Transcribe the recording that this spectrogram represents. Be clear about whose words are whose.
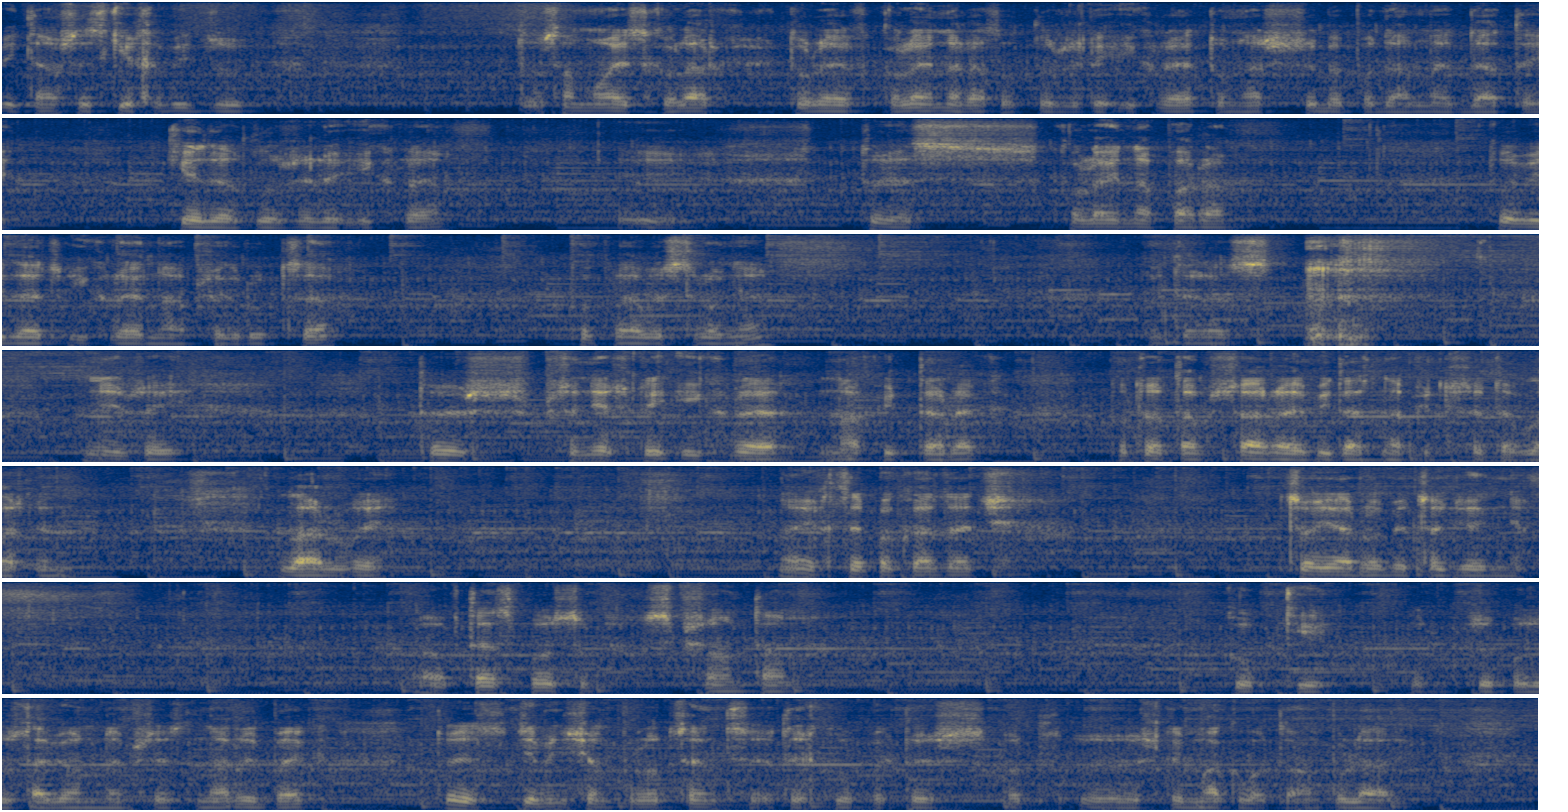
Speaker 1: Witam wszystkich widzów. To są moje skolarki, które w kolejny raz otworzyli ikrę. Tu na szybę podane daty, kiedy otworzyli ikrę. I tu jest kolejna para. Tu widać ikrę na przegródce po prawej stronie. I teraz niżej to już przynieśli ikrę na filterek. To co tam szare widać na filtrze to właśnie larwy. No i chcę pokazać co ja robię codziennie. O, w ten sposób sprzątam kubki pozostawione przez narybek. To jest 90% tych kubek to jest od y, ślimaków, od ampularii.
